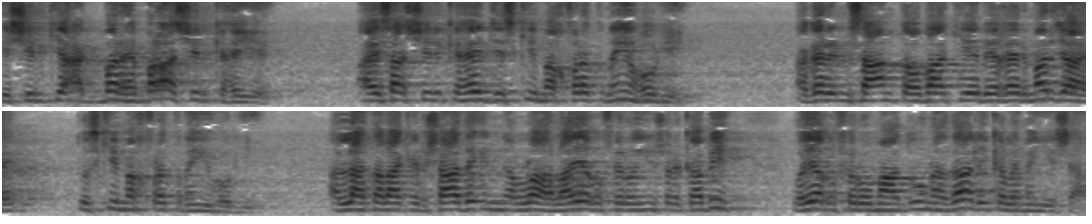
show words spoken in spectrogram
یہ شرک اکبر ہے، بڑا شرک ہے یہ۔ ایسا شرک ہے جس کی مغفرت نہیں ہوگی۔ اگر انسان توبہ کیے بغیر مر جائے تو اس کی مغفرت نہیں ہوگی۔ اللہ تعالیٰ کے ارشاد ان اللہ علیہ فرو شرکبی و یغ فرمادون ادا علی کلم شاہ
